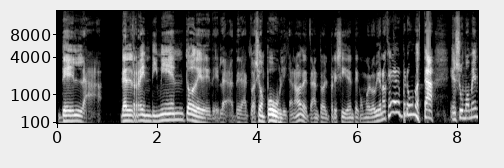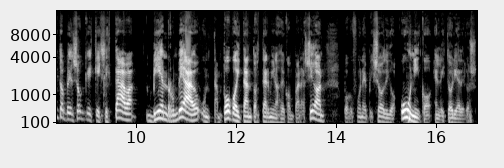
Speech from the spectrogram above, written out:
de la, del rendimiento de, de la, de la actuación pública, ¿no? de tanto el presidente como el gobierno general, pero uno está, en su momento pensó que, que se estaba bien rumbeado, un- tampoco hay tantos términos de comparación, porque fue un episodio único en la historia de, los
